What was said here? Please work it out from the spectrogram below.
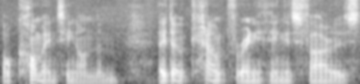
or commenting on them, they don't count for anything as far as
